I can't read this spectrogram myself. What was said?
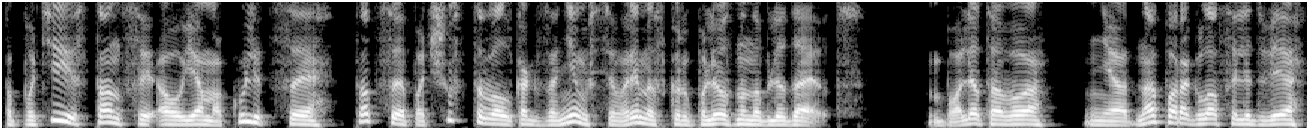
По пути из станции Аояма к улице, Тацуя почувствовал, как за ним все время скрупулезно наблюдают. Более того, не одна пара глаз или две,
